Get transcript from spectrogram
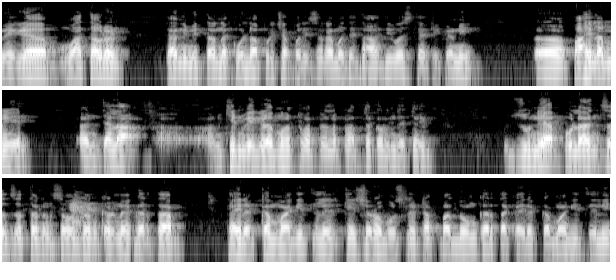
वेगळं वातावरण त्या निमित्तानं कोल्हापूरच्या परिसरामध्ये दहा दिवस त्या ठिकाणी पाहायला मिळेल. आणि त्याला आणखीन वेगळं महत्त्व आपल्याला प्राप्त करून देता येईल. जुन्या पुलांचं जतन संवर्धन करण्याकरता काही रक्कम मागितलेली केशवराव भोसले टप्पा दोन करता काही रक्कम मागितलेली.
